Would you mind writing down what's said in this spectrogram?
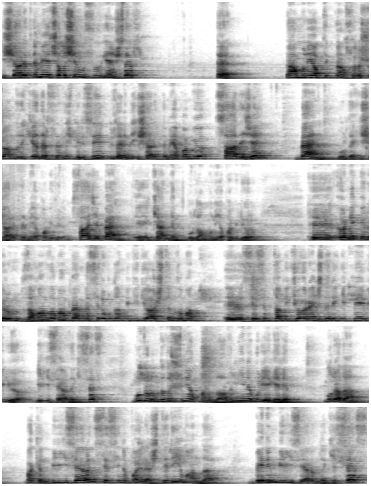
İşaretlemeye çalışır mısınız gençler? Evet. Ben bunu yaptıktan sonra şu anda dikkat ederseniz hiçbirisi üzerinde işaretleme yapamıyor. Sadece ben burada işaretleme yapabilirim. Sadece ben e, kendim buradan bunu yapabiliyorum. E, örnek veriyorum zaman zaman ben mesela buradan bir video açtığım zaman e, sesim tabii ki öğrencilere gitmeyebiliyor bilgisayardaki ses. Bu durumda da şunu yapmanız lazım. Yine buraya gelip buradan bakın bilgisayarın sesini paylaş dediğim anda benim bilgisayarımdaki ses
